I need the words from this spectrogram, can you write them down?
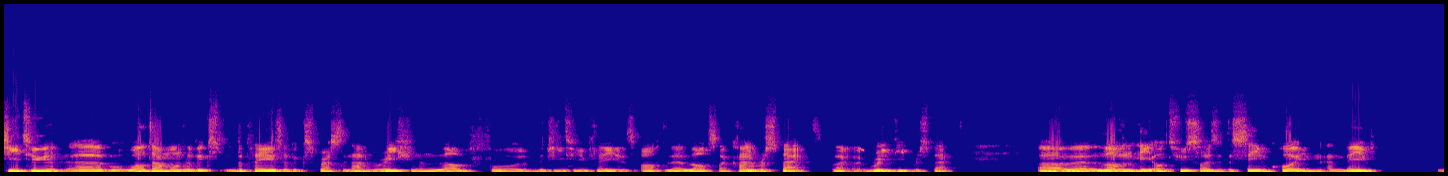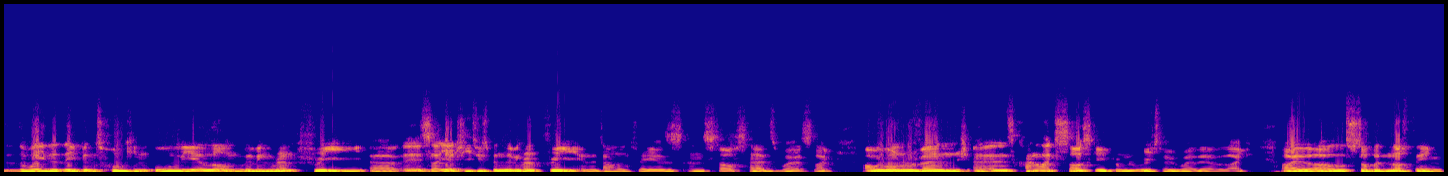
G2, uh, while Damwon have ex- the players have expressed an admiration and love for the G2 players after their loss, like kind of respect, like, like really deep respect love and hate are two sides of the same coin, and they've the way that they've been talking all year long, living rent free. Uh, it's like yeah, G2's been living rent free in the Damwon players and staff's heads, where it's like, oh, we want revenge, and, and it's kind of like Sasuke from Naruto, where they're like, I'll stop at nothing,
